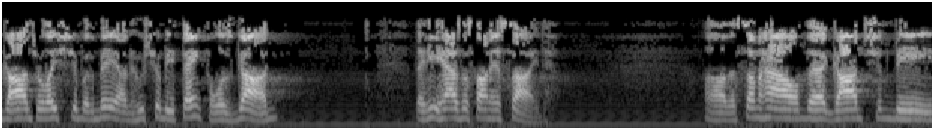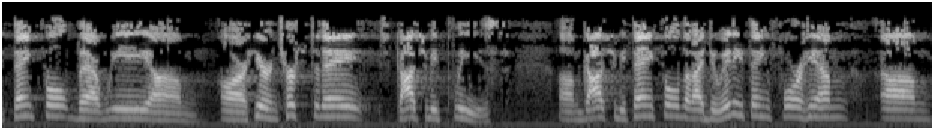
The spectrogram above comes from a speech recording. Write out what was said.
God's relationship with man who should be thankful is God, that He has us on His side. Uh, that somehow that God should be thankful that we um, are here in church today. God should be pleased. Um, God should be thankful that I do anything for Him, um,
